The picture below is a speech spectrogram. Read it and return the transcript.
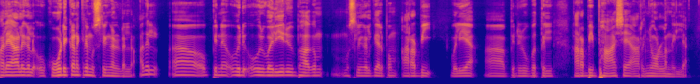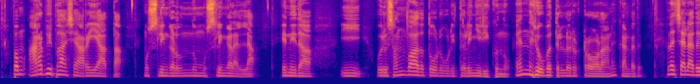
പല ആളുകൾ കോടിക്കണക്കിന് മുസ്ലിങ്ങളുണ്ടല്ലോ. അതിൽ പിന്നെ ഒരു ഒരു വലിയൊരു വിഭാഗം മുസ്ലിങ്ങൾക്ക് ചിലപ്പം അറബി വലിയ പിന്നെ രൂപത്തിൽ അറബി ഭാഷ അറിഞ്ഞോളന്നില്ല അപ്പം അറബി ഭാഷ അറിയാത്ത മുസ്ലിങ്ങളൊന്നും മുസ്ലിങ്ങളല്ല. എന്നിതാ ഈ ഒരു സംവാദത്തോടു കൂടി തെളിഞ്ഞിരിക്കുന്നു എന്ന രൂപത്തിലുള്ള ഒരു ട്രോളാണ് കണ്ടത്. എന്നുവെച്ചാൽ അത്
